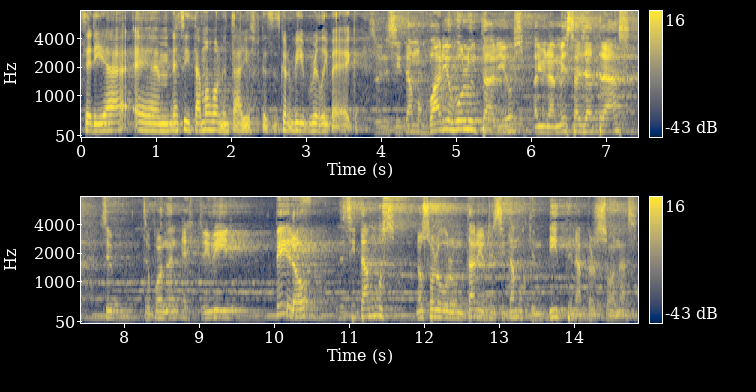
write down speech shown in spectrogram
Sería em, necesitamos voluntarios because it's going to be really big. So, necesitamos varios voluntarios, hay una mesa allá atrás, se pueden escribir, pero necesitamos no solo voluntarios, necesitamos que inviten a personas,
